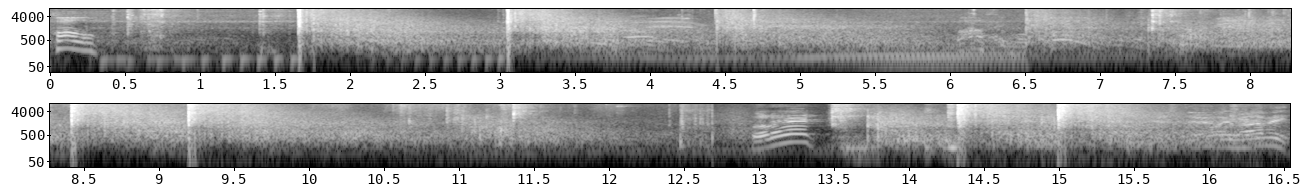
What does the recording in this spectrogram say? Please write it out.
Hull. Possible. Bullet. Boy, Robbie.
